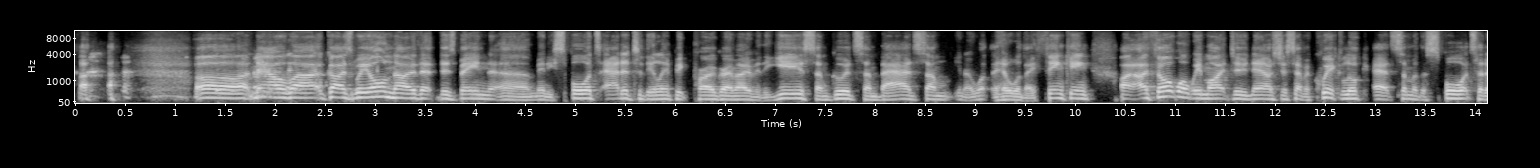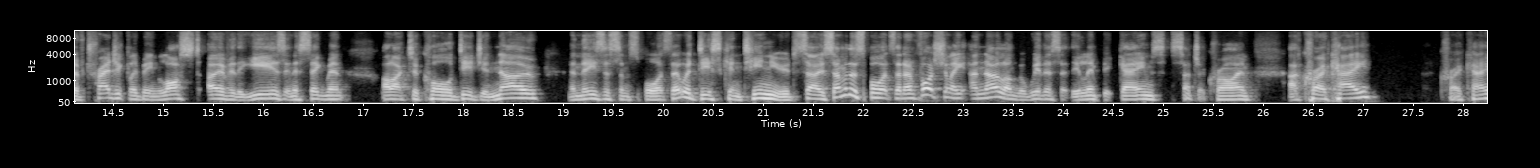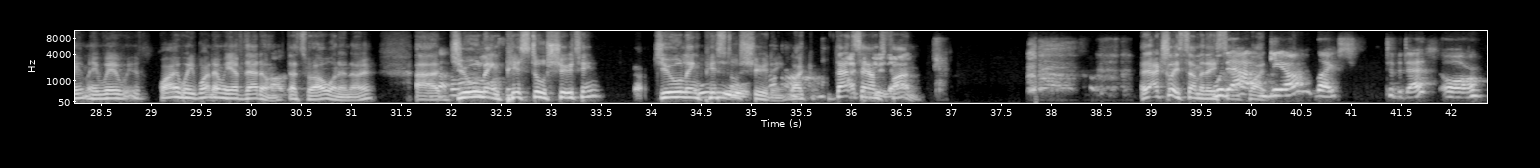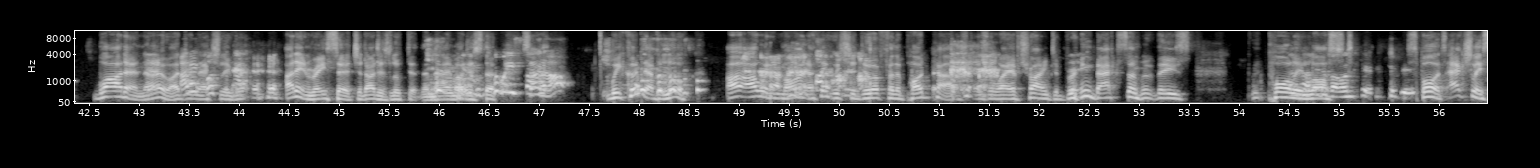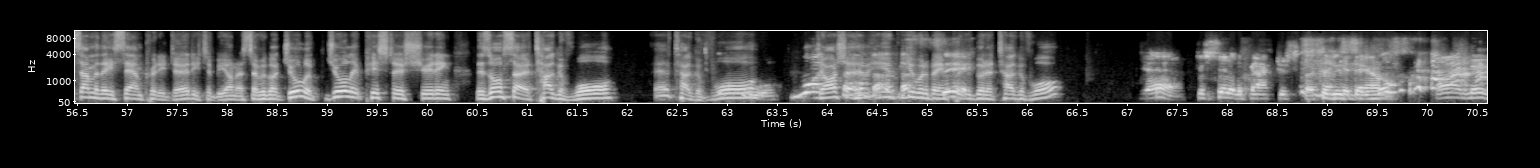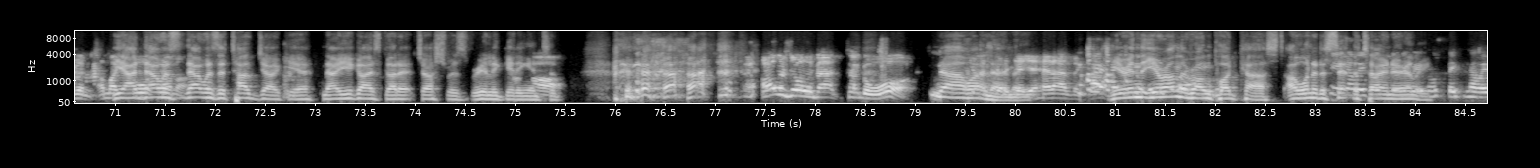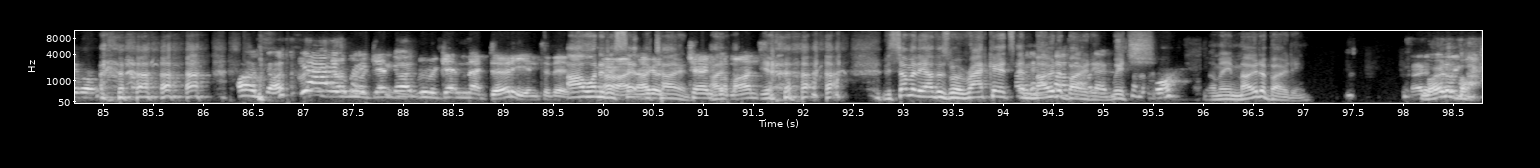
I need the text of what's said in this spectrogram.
now, uh, guys, we all know that there's been uh, many sports added to the Olympic program over the years. Some good, some bad. Some, you know, what the hell were they thinking? I, I thought what we might do now is just have a quick look at some of the sports that have tragically been lost over the years in a segment I like to call "Did You Know." And these are some sports that were discontinued. So some of the sports that unfortunately are no longer with us at the Olympic Games, such a crime, are croquet. Croquet. I mean, where, why, we, why don't we have that on? That's what I want to know. Uh, dueling pistol shooting. Dueling Ooh. pistol shooting. Like that could sounds that. fun. Actually, some of these sound Without quite. gear, like to the death, or Well, I don't know. I I didn't don't- actually. Re- I didn't research it. I just looked at the name. I just thought can we sign up? we could have a look. I, I wouldn't mind. I think we should do it for the podcast as a way of trying to bring back some of these poorly I'm happy to lost volunteer to do. sports. Actually, some of these sound pretty dirty, to be honest. So we've got dual, dual pistol shooting. There's also a tug of war. Yeah, tug of war. What? Josh, have- uh, you, you would have been Sick. pretty good at tug of war. Yeah, just sit at the back, just That could take it down. signal. I ain't moving. I'm like, yeah, Thor that was that was a tug joke. Yeah, no, you guys got it. Josh was really getting into. Oh. I was all about tug of war. no, You I guys know, gotta get your head out of the gutter. You're in the you're on the wrong podcast. I wanted to Speak set no the tone speak no early. evil, Speak no evil. I Oh gosh. Yeah, I I didn't was know we were getting good. we were getting that dirty into this. I wanted to All right, set I the tone. Change I- my mind. Yeah. Some of the others were rackets and gonna motorboating, which just tug of war. I mean motorboating. Motorbike.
